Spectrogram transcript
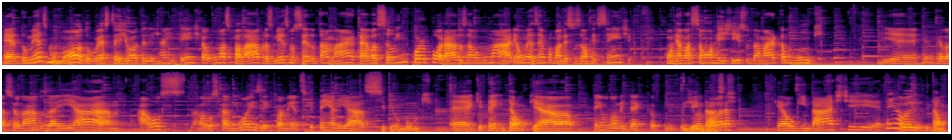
É, do mesmo modo, o STJ ele já entende que algumas palavras, mesmo sendo da marca, elas são incorporadas a alguma área. Um exemplo, uma decisão recente com relação ao registro da marca Munk, e é, relacionados aí a, aos, aos caminhões e equipamentos que tem ali as... Que tem o Munk. É, que tem, então, que é a, tem o nome técnico que eu fugiu agora, que é o guindaste. É, então,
